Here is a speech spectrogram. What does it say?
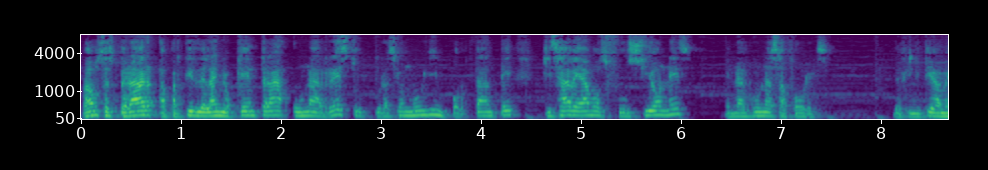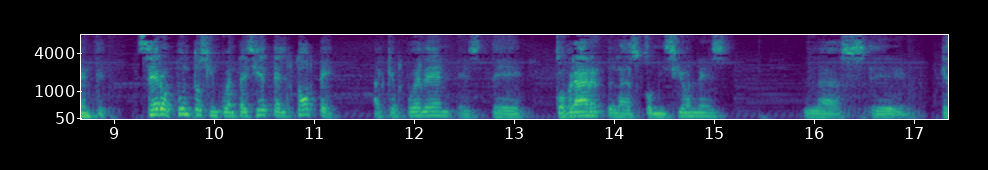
vamos a esperar a partir del año que entra una reestructuración muy importante. Quizá veamos fusiones en algunas afores, definitivamente. 0.57 el tope al que pueden este, cobrar las comisiones las, eh, que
